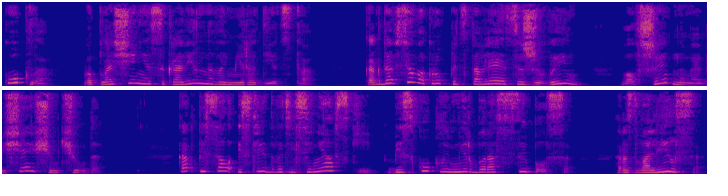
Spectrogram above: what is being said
Кукла – воплощение сокровенного мира детства – когда все вокруг представляется живым, волшебным и обещающим чудо. Как писал исследователь Синявский, без куклы мир бы рассыпался, развалился,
